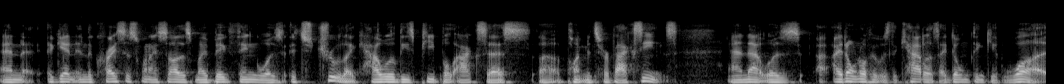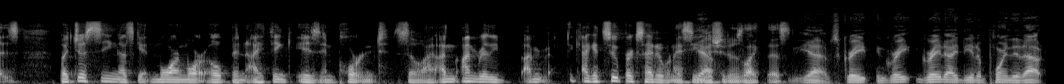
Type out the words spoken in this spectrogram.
And again, in the crisis, when I saw this, my big thing was it's true. Like, how will these people access uh, appointments for vaccines? And that was, I don't know if it was the catalyst. I don't think it was but just seeing us get more and more open, I think, is important. So I, am I'm, I'm really I'm I get super excited when I see yeah. initiatives like this. Yeah, it's great, great, great idea to point it out.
